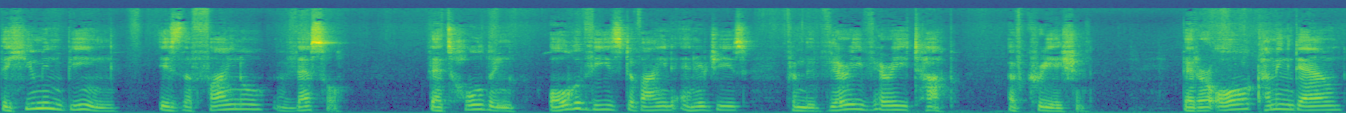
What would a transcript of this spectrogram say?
The human being is the final vessel that's holding all of these divine energies from the very, very top of creation that are all coming down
